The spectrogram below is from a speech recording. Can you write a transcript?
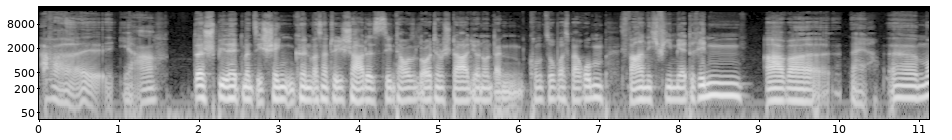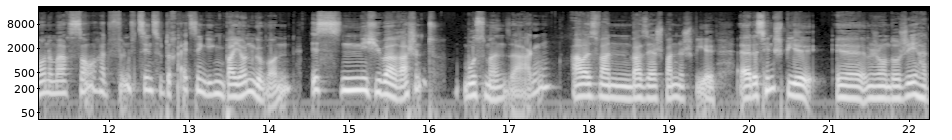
Aber äh, ja, das Spiel hätte man sich schenken können, was natürlich schade ist. 10.000 Leute im Stadion und dann kommt sowas bei rum. Es war nicht viel mehr drin, aber naja. Äh, Monemarsan hat 15 zu 13 gegen Bayonne gewonnen. Ist nicht überraschend, muss man sagen. Aber es war ein war sehr spannendes Spiel. Äh, das Hinspiel äh, im Jean Daugé hat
